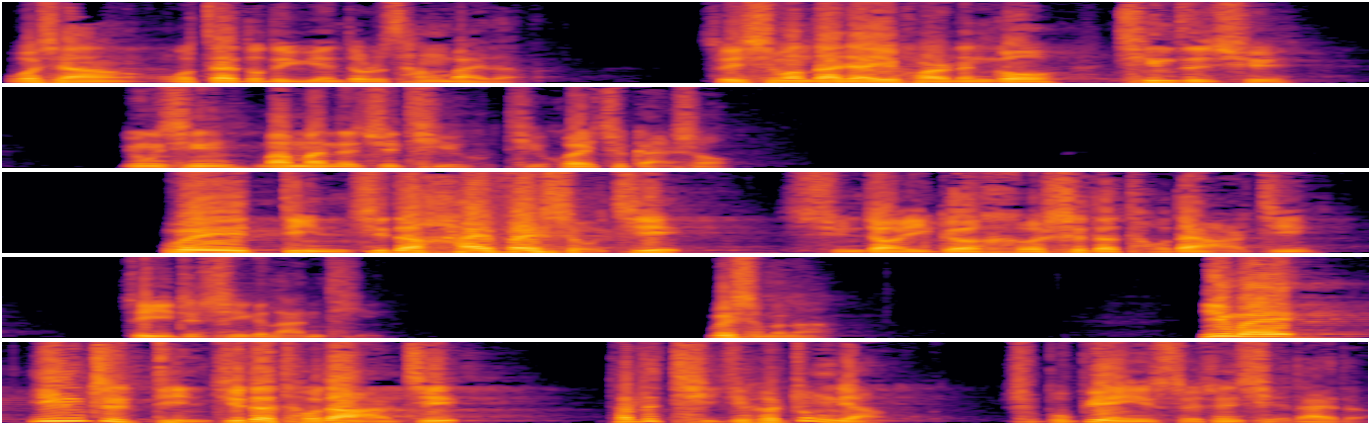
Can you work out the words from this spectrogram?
我想我再多的语言都是苍白的，所以希望大家一会儿能够亲自去用心慢慢的去体体会去感受。为顶级的 HiFi 手机寻找一个合适的头戴耳机，这一直是一个难题。为什么呢？因为音质顶级的头戴耳机，它的体积和重量是不便于随身携带的，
